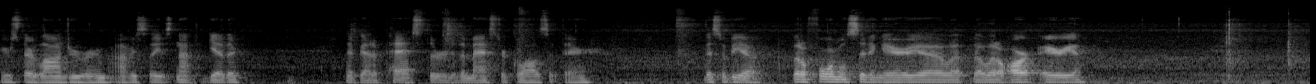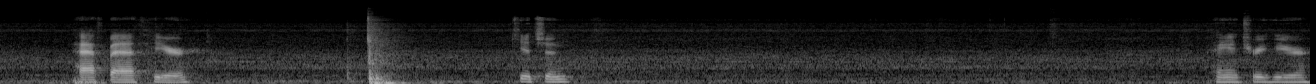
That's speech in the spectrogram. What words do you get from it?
Here's their laundry room. Obviously, it's not together. They've got a pass through to the master closet there. This will be a little formal sitting area, the little art area. Half bath here. Kitchen. Pantry here.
